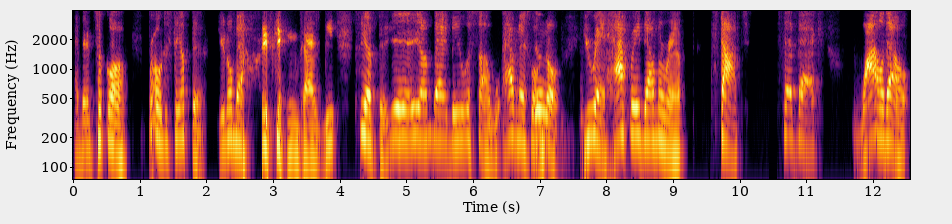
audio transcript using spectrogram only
and then took off. Bro, just stay up there. You know, man, he's getting his ass beat. Stay up there. Yeah, yeah, I'm back, baby. What's up? Have a nice. Dude. No, you ran halfway down the ramp, stopped, stepped back, wild out,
